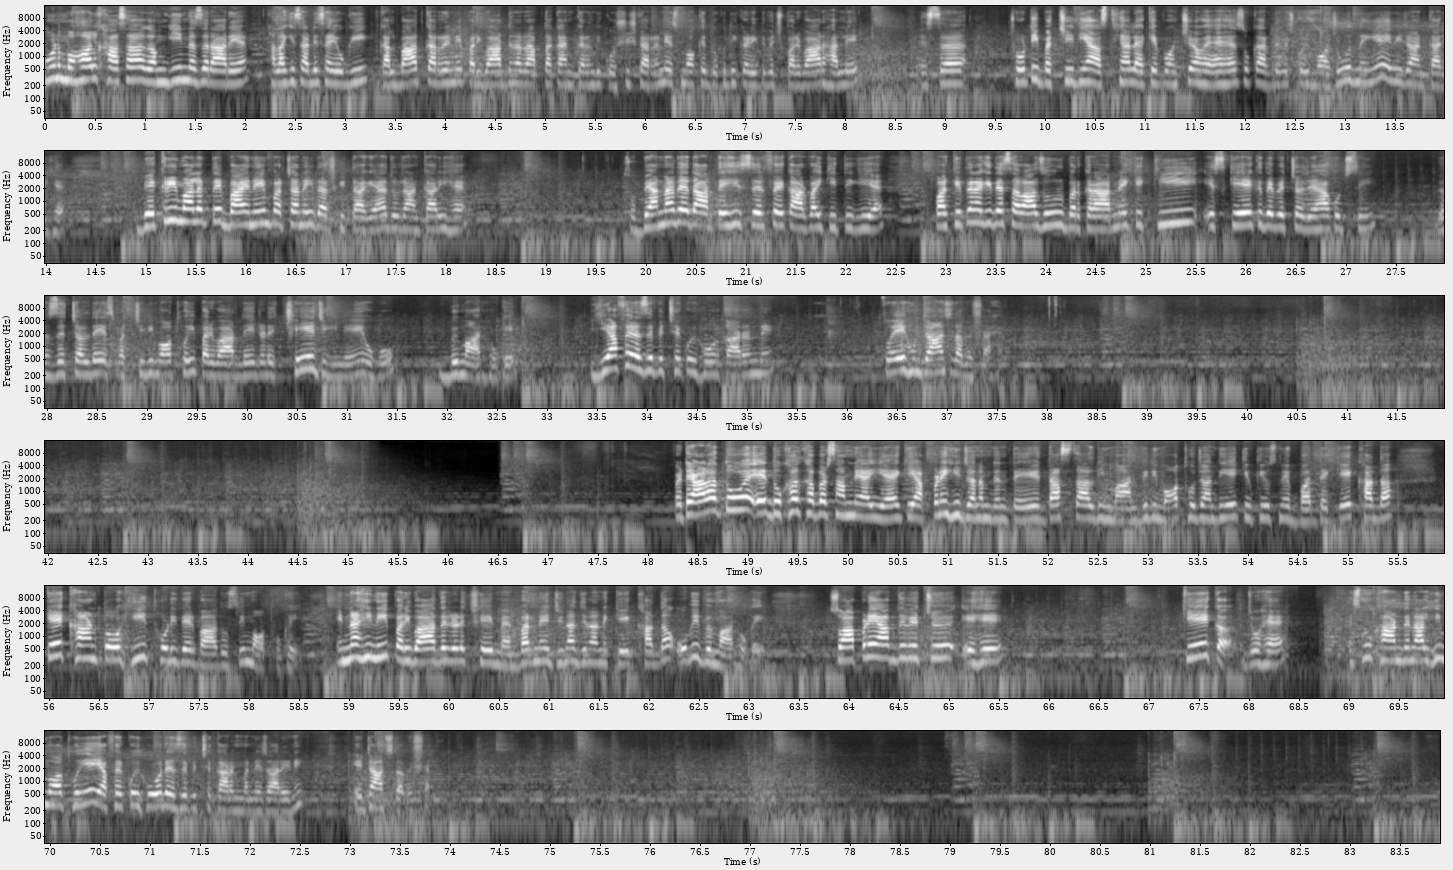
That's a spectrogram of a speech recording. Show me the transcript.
ਹੁਣ ਮਾਹੌਲ ਖਾਸਾ ਗਮਗੀਨ ਨਜ਼ਰ ਆ ਰਿਹਾ ਹੈ। ਹਾਲਾਂਕਿ ਸਾਡੇ ਸਹਿਯੋਗੀ ਗੱਲਬਾਤ ਕਰ ਰਹੇ ਨੇ, ਪਰਿਵਾਰ ਦੇ ਨਾਲ ਰਾਬਤਾ ਕਾਇਮ ਕਰਨ ਦੀ ਕੋਸ਼ਿਸ਼ ਕਰ ਰਹੇ ਨੇ। ਇਸ ਮੌਕੇ ਦੁੱਖ ਦੀ ਘੜੀ ਦੇ ਵਿੱਚ ਪਰਿਵਾਰ ਹਾਲੇ ਇਸ ਛੋਟੀ ਬੱਚੀ ਦੀਆਂ ਅਸਥੀਆਂ ਲੈ ਕੇ ਪਹੁੰਚਿਆ ਹੋਇਆ ਹੈ। ਸੋ ਘਰ ਦੇ ਵਿੱਚ ਕੋਈ ਮੌਜੂਦ ਨਹੀਂ ਹੈ, ਇਹ ਵੀ ਜਾਣਕਾਰੀ ਹੈ। ਬੇਕਰੀ ਮਾਲਕ ਤੇ ਬਾਏ ਨੇਮ ਪਰਚਾ ਨਹੀਂ ਦਰਜ ਕੀਤਾ ਗਿਆ, ਜੋ ਜਾਣਕਾਰੀ ਹੈ। ਸੋ ਬਿਆਨਾਂ ਦੇ ਆਧਾਰ ਤੇ ਹੀ ਸਿਰਫ ਇਹ ਕਾਰਵਾਈ ਕੀਤੀ ਗਈ ਹੈ। ਪਰ ਕਿਤੇ ਨਾ ਕਿਤੇ ਸਵਾਲ ਜ਼ਰੂਰ ਬਰਕਰਾਰ ਨੇ ਕਿ ਕੀ ਇਸ ਕੇਕ ਦੇ ਵਿੱਚ ਅਜਿਹਾ ਕੁਝ ਸੀ? ਜਿਸ ਦੇ ਚਲਦੇ ਇਸ ਬੱਚੀ ਦੀ ਮੌਤ ਹੋਈ, ਪਰਿਵਾਰ ਦੇ ਜਿਹੜੇ 6 ਜੀ ਨੇ ਉਹ ਬਿਮਾਰ ਹੋ ਗਏ। ਜਾਂ ਫਿਰ ਇਸ ਦੇ ਪਿੱਛੇ ਕੋਈ ਹੋਰ ਕਾਰਨ ਨੇ। ਸੋ ਇਹ ਹੁਣ ਜਾਂਚ ਦਾ ਵਿਸ਼ਾ ਹੈ। ਪਟਿਆਲਾ ਤੋਂ ਇਹ ਦੁਖਦ ਖਬਰ ਸਾਹਮਣੇ ਆਈ ਹੈ ਕਿ ਆਪਣੇ ਹੀ ਜਨਮ ਦਿਨ ਤੇ 10 ਸਾਲ ਦੀ ਮਾਨਵੀ ਦੀ ਮੌਤ ਹੋ ਜਾਂਦੀ ਹੈ, ਕਿਉਂਕਿ ਉਸਨੇ ਬਰਥਡੇ ਕੇਕ ਖਾਦਾ ਕੇਕ ਖਾਣ ਤੋਂ ਹੀ ਥੋੜੀ ਦੇਰ ਬਾਅਦ ਉਸ ਦੀ ਮੌਤ ਹੋ ਗਈ। ਇੰਨਾ ਹੀ ਨਹੀਂ, ਪਰਿਵਾਰ ਦੇ ਜਿਹੜੇ 6 ਮੈਂਬਰ ਨੇ, ਜਿਨ੍ਹਾਂ ਜਿਨ੍ਹਾਂ ਨੇ ਕੇਕ ਖਾਦਾ ਉਹ ਵੀ ਬਿਮਾਰ ਹੋ ਗਏ। ਸੋ ਆਪਣੇ ਆਪ ਦੇ ਵਿੱਚ ਇਹ ਕੇਕ ਜੋ ਹੈ, ਇਸ ਨੂੰ ਖਾਣ ਦੇ ਨਾਲ ਹੀ ਮੌਤ ਹੋਈ ਹੈ ਜਾਂ ਫਿਰ ਕੋਈ ਹੋਰ ਇਸ ਦੇ ਪਿੱਛੇ ਕਾਰਨ ਮੰਨੇ ਜਾ ਰਹੇ ਨੇ, ਇਹ ਜਾਂਚ ਦਾ ਵਿਸ਼ਾ ਹੈ।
